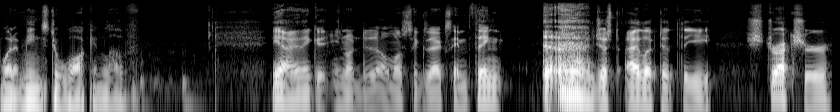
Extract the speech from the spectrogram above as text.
what it means to walk in love. Yeah, I think it, you know did almost the exact same thing. Just I looked at the structure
